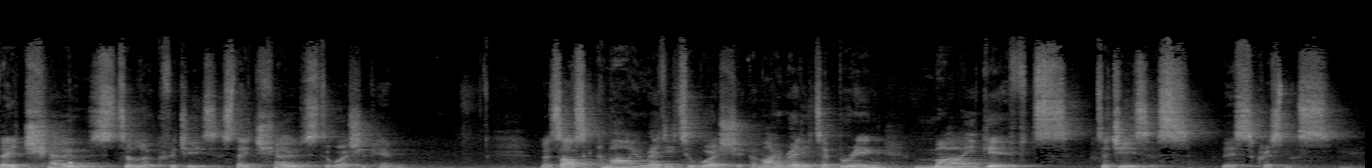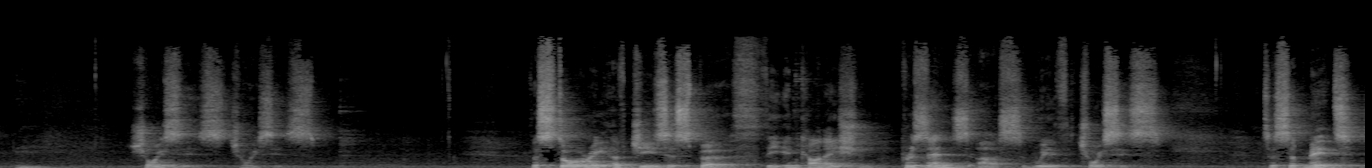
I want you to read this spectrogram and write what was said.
They chose to look for Jesus, they chose to worship him. Let's ask Am I ready to worship? Am I ready to bring my gifts to Jesus this Christmas? Choices, choices. The story of Jesus' birth, the incarnation, presents us with choices to submit,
